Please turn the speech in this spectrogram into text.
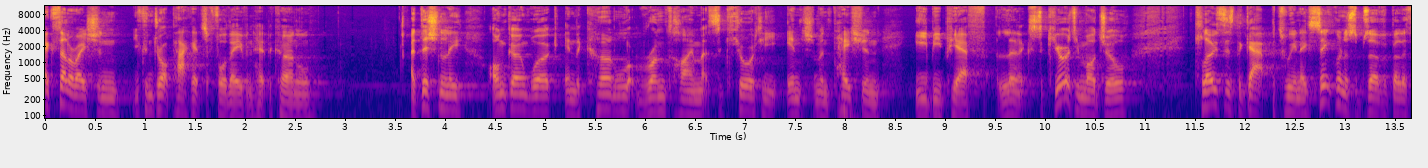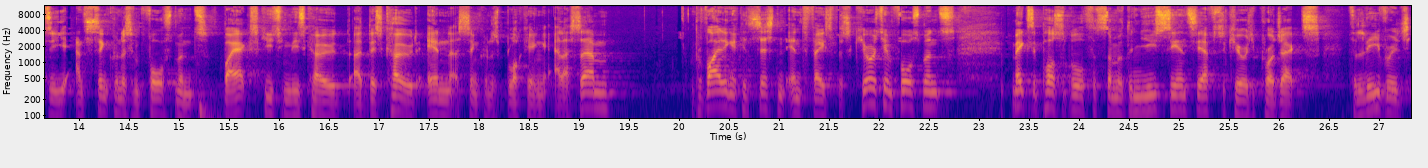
acceleration. You can drop packets before they even hit the kernel Additionally, ongoing work in the kernel runtime security instrumentation eBPF Linux security module closes the gap between asynchronous observability and synchronous enforcement by executing these code, uh, this code in a synchronous blocking LSM. Providing a consistent interface for security enforcement makes it possible for some of the new CNCF security projects to leverage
